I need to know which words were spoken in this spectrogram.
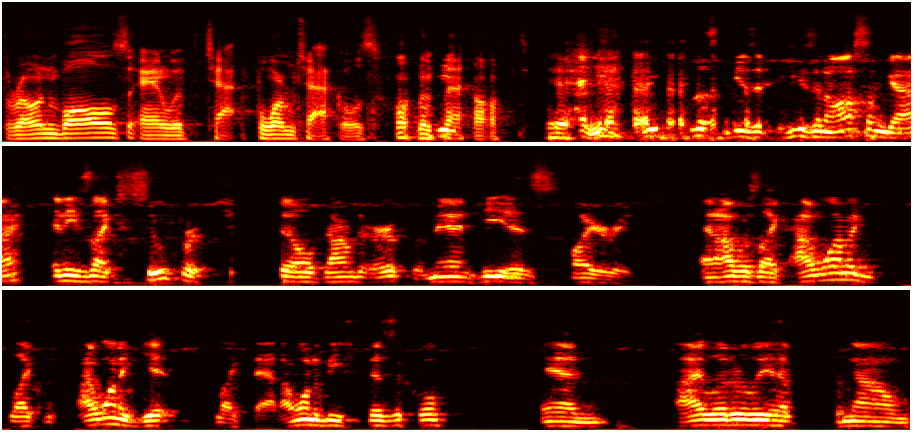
thrown balls and with ta- form tackles on the mound. Yeah. He, he- he's, a, he's an awesome guy, and he's like super chill, down to earth. But man, he is fiery. And I was like, I want to like, I want to get like that. I want to be physical, and I literally have now.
